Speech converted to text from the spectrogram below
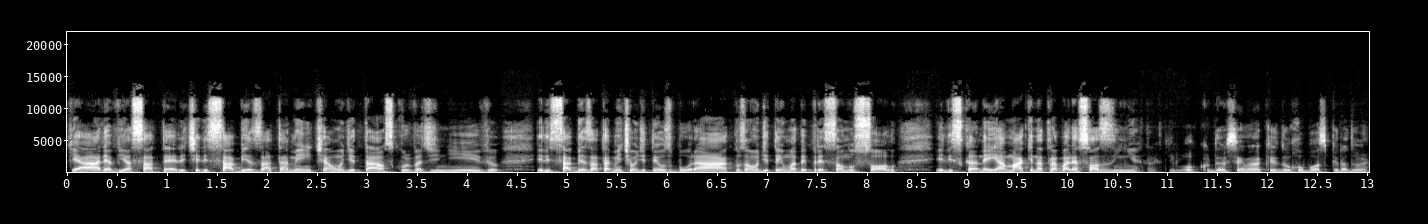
que é a área via satélite, ele sabe exatamente aonde estão as curvas de nível, ele sabe exatamente onde tem os buracos, aonde tem uma depressão no solo. Ele escaneia e a máquina trabalha sozinha. Cara, Que louco, deve ser mesmo aquele do robô aspirador.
